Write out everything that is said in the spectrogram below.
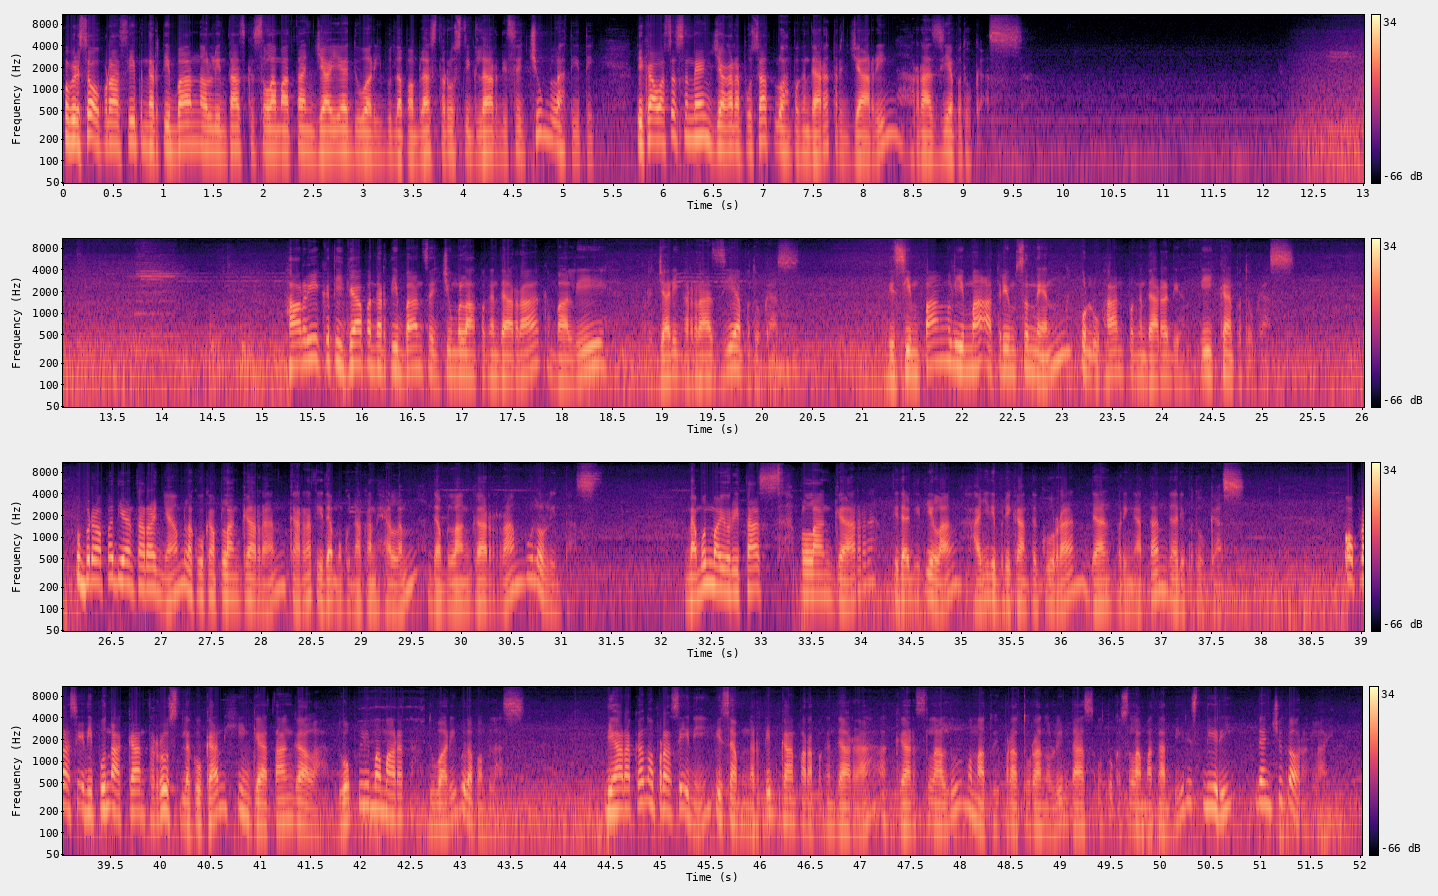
Pemirsa operasi penertiban lalu lintas keselamatan Jaya 2018 terus digelar di sejumlah titik. Di kawasan Senen, Jakarta Pusat, puluhan pengendara terjaring razia petugas. Hari ketiga penertiban sejumlah pengendara kembali terjaring razia petugas. Di Simpang 5 Atrium Senen, puluhan pengendara dihentikan petugas. Beberapa di antaranya melakukan pelanggaran karena tidak menggunakan helm dan melanggar rambu lalu lintas. Namun mayoritas pelanggar tidak ditilang, hanya diberikan teguran dan peringatan dari petugas. Operasi ini pun akan terus dilakukan hingga tanggal 25 Maret 2018. Diharapkan operasi ini bisa menertibkan para pengendara agar selalu mematuhi peraturan lalu lintas untuk keselamatan diri sendiri dan juga orang lain.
